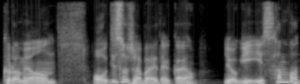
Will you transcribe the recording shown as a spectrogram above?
그러면 어디서 잡아야 될까요? 여기 이 3번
